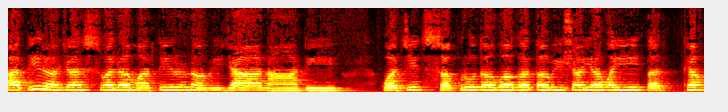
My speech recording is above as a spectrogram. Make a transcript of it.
अतिरजस्वलमतिर्न विजानाति क्वचित् सकृदवगतविषय वै तथ्य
